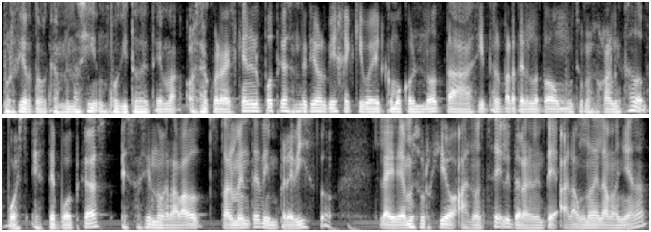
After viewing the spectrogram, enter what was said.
por cierto, cambiando así un poquito de tema, ¿os acordáis que en el podcast anterior dije que iba a ir como con notas y tal para tenerlo todo mucho más organizado? Pues este podcast está siendo grabado totalmente de imprevisto. La idea me surgió anoche, literalmente a la una de la mañana,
